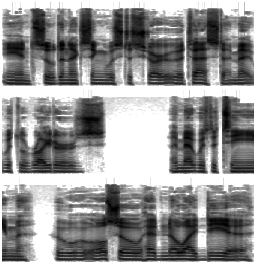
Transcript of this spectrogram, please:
And so the next thing was to start a test. I met with the writers. I met with the team who also had no idea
